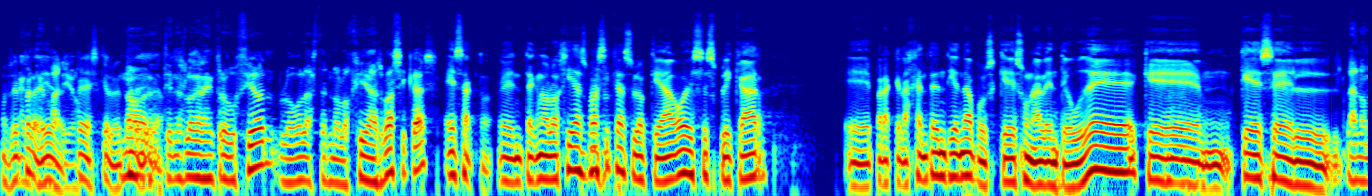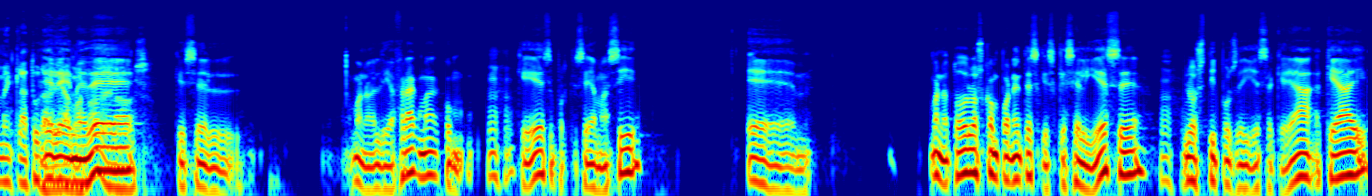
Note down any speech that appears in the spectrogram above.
Os he el perdido. Espera, es que lo he no, perdido. tienes lo de la introducción, luego las tecnologías básicas. Exacto. En tecnologías básicas lo que hago es explicar eh, para que la gente entienda pues qué es una lente UD, qué, qué es el La nomenclatura digamos, ¿no? LMD, de los- qué es el bueno el diafragma, cómo- qué es por qué se llama así. Eh, bueno, todos los componentes que es que es el IS, los tipos de IS que, ha- que hay,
